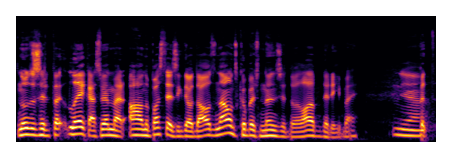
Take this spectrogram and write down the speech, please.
Nu, tas ir tā, liekas vienmēr, ah, nu, pasties, cik daudz naudas, kāpēc tu neziedot labdarībai. Jā. Bet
